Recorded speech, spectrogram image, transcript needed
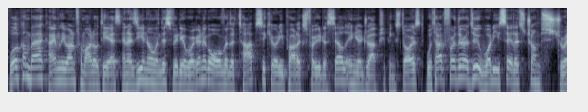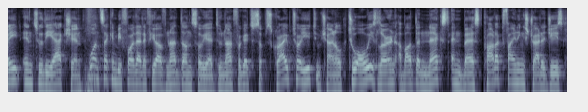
Welcome back, I'm Liran from AutoDS and as you know in this video we're going to go over the top security products for you to sell in your dropshipping stores. Without further ado, what do you say let's jump straight into the action. One second before that if you have not done so yet, do not forget to subscribe to our YouTube channel to always learn about the next and best product finding strategies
